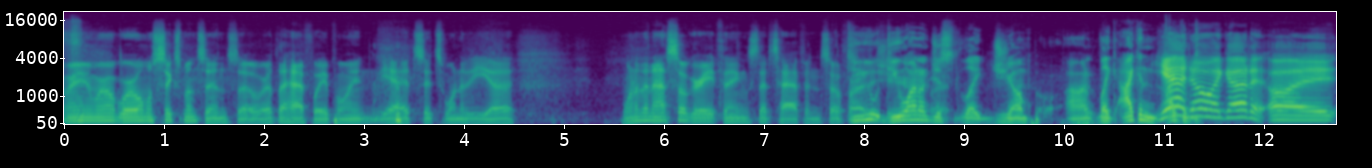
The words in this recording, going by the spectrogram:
I mean, we're we're almost six months in, so we're at the halfway point. Yeah, it's it's one of the uh, one of the not so great things that's happened so far. Do you do you want to just like jump on? Like I can. I Yeah, can- no, I got it. Uh,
